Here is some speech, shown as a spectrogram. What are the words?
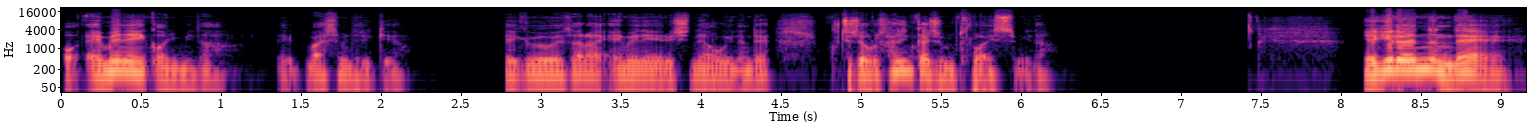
어, M&A 건입니다. 네, 말씀드릴게요. 대규모 회사랑 M&A를 진행하고 있는데 구체적으로 사진까지 좀 들어와 있습니다. 얘기를 했는데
